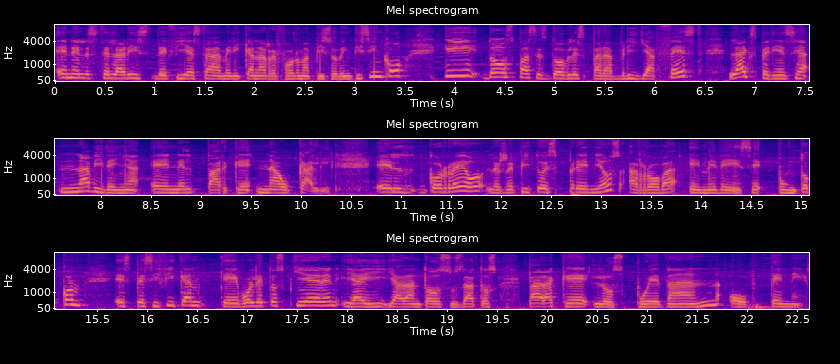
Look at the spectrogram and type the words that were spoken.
en el Stellaris de Fiesta Americana Reforma Piso 25. Y dos pases dobles para Brilla Fest, la experiencia navideña en el Parque Naucali. El correo, les repito, es premios mbs.com. Especifican qué boletos quieren y ahí ya dan todos sus datos para que los puedan obtener.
